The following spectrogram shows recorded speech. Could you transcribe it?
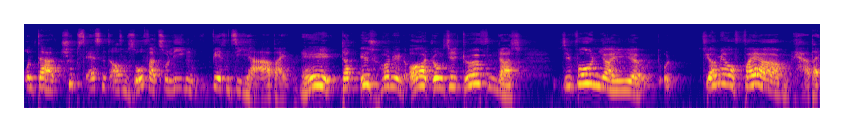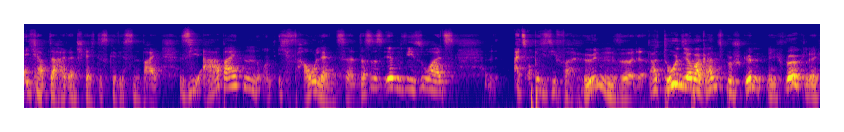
und da Chips essend auf dem Sofa zu liegen, während Sie hier arbeiten. Nee, das ist schon in Ordnung, Sie dürfen das. Sie wohnen ja hier und, und Sie haben ja auch Feierabend. Ja, aber ich habe da halt ein schlechtes Gewissen bei. Sie arbeiten und ich faulenze. Das ist irgendwie so, als, als ob ich Sie verhöhnen würde. Das tun Sie aber ganz bestimmt nicht, wirklich.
